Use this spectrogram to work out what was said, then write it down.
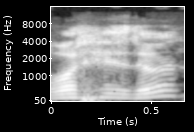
what he's doing?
